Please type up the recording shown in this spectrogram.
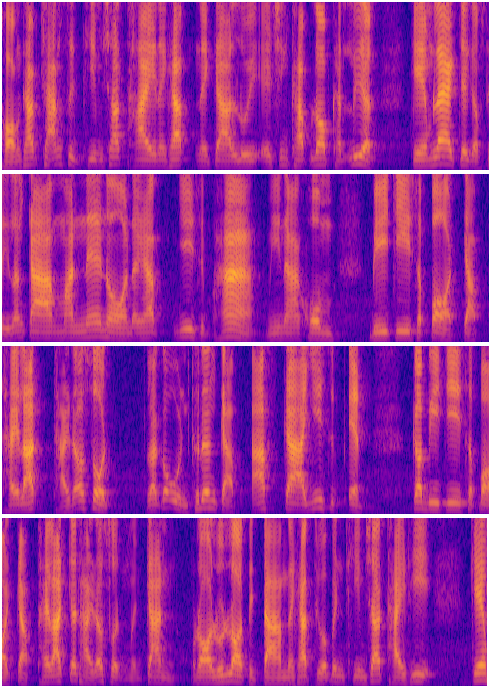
ของทัพช้างศึกทีมชาติไทยนะครับ ในการลุยเอเชียนคัพรอบคัดเลือก เกมแรกเจอกับศรีลังกา มันแน่นอนนะครับ 25 มีนาคม BG Sport กับไทยรัฐ ถ่ายทอดสด แล้วก็อุ่นเครื่องกับอัฟกา 21 ก็ BG Sport กับไทยรัฐก็ถ่ายทอดสดเหมือนกัน รอรุ้นรอติดตามนะครับ ถือว่าเป็นทีมชาติไทยที่เกม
